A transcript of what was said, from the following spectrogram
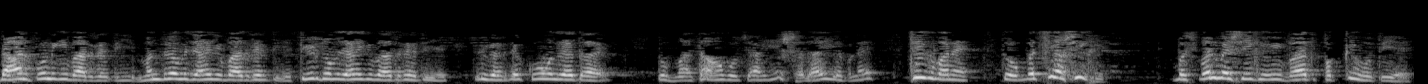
दान पुण्य की बात रहती है, मंदिरों में जाने की बात रहती है, तीर्थों में जाने की बात रहती है इनका हृदय कोमल रहता है। तो माताओं को चाहिए सदा ही अपने ठीक बने। तो बच्चियाँ सीखे बचपन में सीखी हुई बात पक्की होती है।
